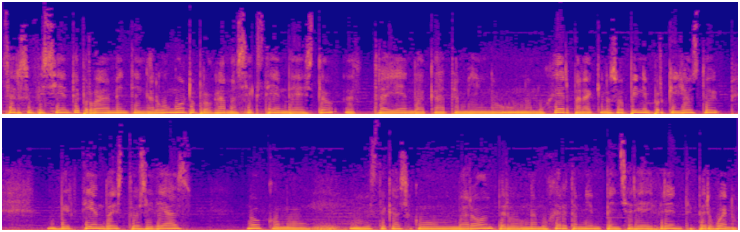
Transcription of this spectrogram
ser suficiente, probablemente en algún otro programa se extiende esto, trayendo acá también una mujer para que nos opine, porque yo estoy virtiendo estas ideas, no como en este caso como un varón, pero una mujer también pensaría diferente, pero bueno,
